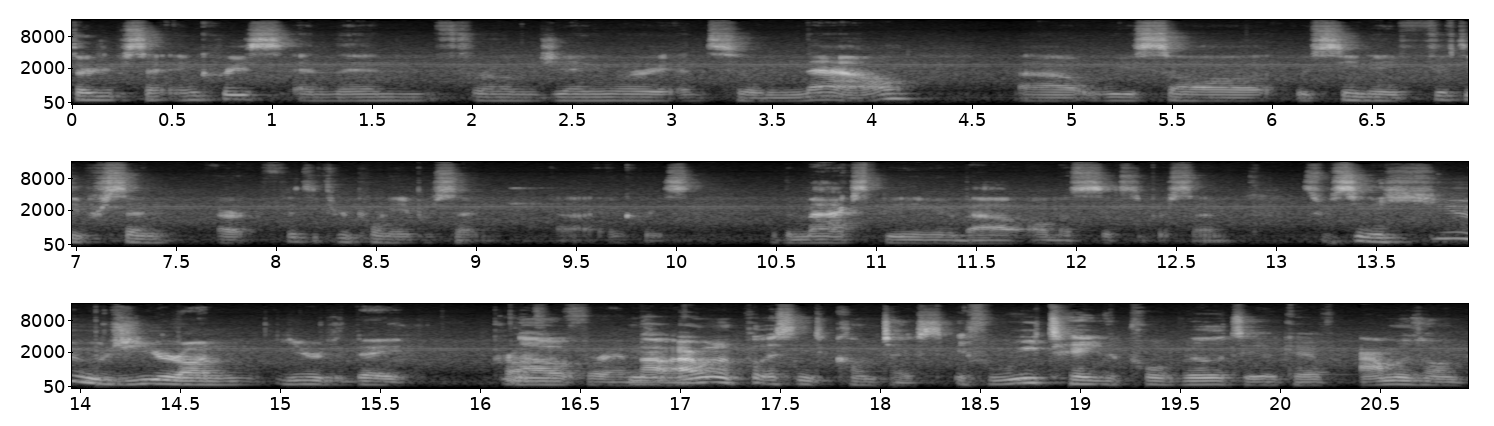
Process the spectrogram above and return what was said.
30% increase, and then from January until now, uh, we saw we've seen a 50% or 53.8% uh, increase, with the max being about almost 60%. So we've seen a huge year on year to date profit Now, for Amazon. now, I want to put this into context. If we take the probability, okay, of Amazon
